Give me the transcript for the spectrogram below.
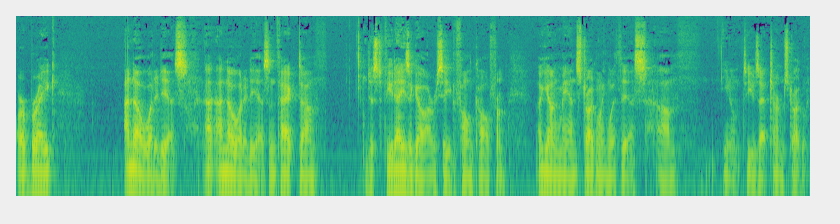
or break. I know what it is. I, I know what it is. In fact, um, just a few days ago, I received a phone call from a young man struggling with this. Um, you know, to use that term, struggling.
